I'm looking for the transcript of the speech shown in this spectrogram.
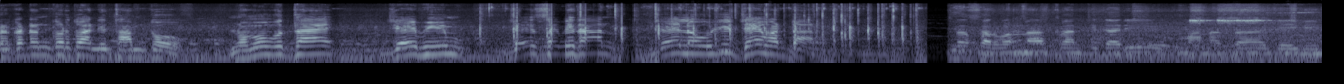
प्रकटन करतो आणि थांबतो. नमो बुद्धाय जय भीम. जय संविधान. जय लहुजी. जय वड्डार सर्वांना क्रांतिकारी मानाचा जय भीम.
